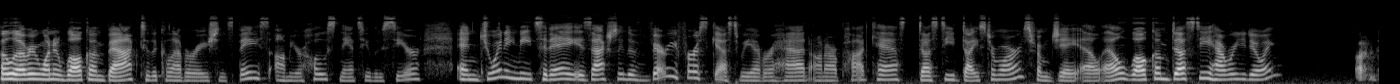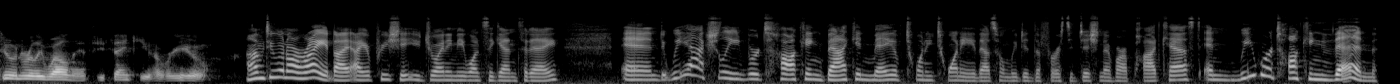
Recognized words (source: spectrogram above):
Hello, everyone, and welcome back to the Collaboration Space. I'm your host, Nancy Lucier, and joining me today is actually the very first guest we ever had on our podcast, Dusty Duistermars from JLL. Welcome, Dusty. How are you doing? I'm doing really well, Nancy. Thank you. How are you? I'm doing all right. I, I appreciate you joining me once again today. And we actually were talking back in May of 2020. That's when we did the first edition of our podcast. And we were talking then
